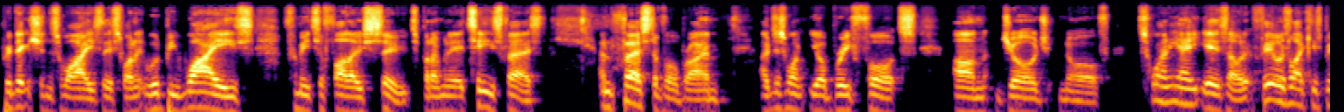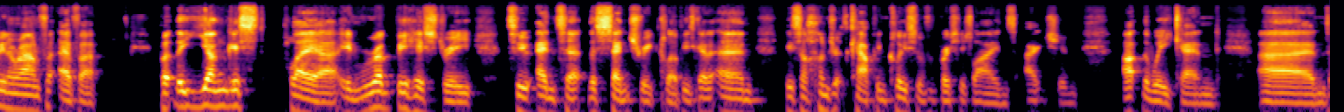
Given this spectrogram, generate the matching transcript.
predictions wise this one it would be wise for me to follow suit but i'm going to tease first and first of all brian I just want your brief thoughts on George North. 28 years old. It feels like he's been around forever, but the youngest player in rugby history to enter the Century Club. He's going to earn his 100th cap, inclusive of British Lions action at the weekend. And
